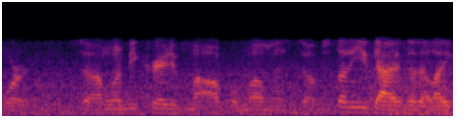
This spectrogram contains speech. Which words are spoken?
work. So I'm gonna be creative in my awkward moments. So I'm just letting you guys know that like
